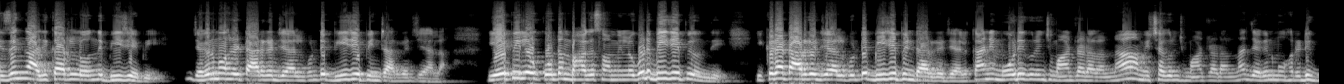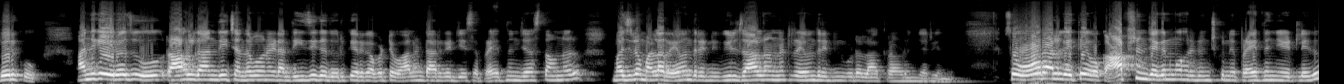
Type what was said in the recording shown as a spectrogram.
నిజంగా అధికారంలో ఉంది బీజేపీ. జగన్మోహన్ రెడ్డి టార్గెట్ చేయాలనుకుంటే బీజేపీని టార్గెట్ చేయాలా? ఏపీలో కూటమి భాగస్వామ్యంలో కూడా బీజేపీ ఉంది. ఇక్కడ టార్గెట్ చేయాలనుకుంటే బీజేపీని టార్గెట్ చేయాలి. కానీ మోడీ గురించి మాట్లాడాలన్నా అమిత్ షా గురించి మాట్లాడాలన్నా జగన్మోహన్ రెడ్డికి బెరుకు. అందుకే ఈరోజు రాహుల్ గాంధీ చంద్రబాబు నాయుడు అంత ఈజీగా దొరికారు కాబట్టి వాళ్ళని టార్గెట్ చేసే ప్రయత్నం చేస్తా ఉన్నారు. మధ్యలో మళ్ళీ రేవంత్ రెడ్డిని వీళ్ళు చాలన్నట్టు రేవంత్ రెడ్డిని కూడా లాక్ రావడం జరిగింది. సో ఓవరాల్గా అయితే ఒక ఆప్షన్ జగన్మోహన్ రెడ్డి ఉంచుకునే ప్రయత్నం చేయట్లేదు.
